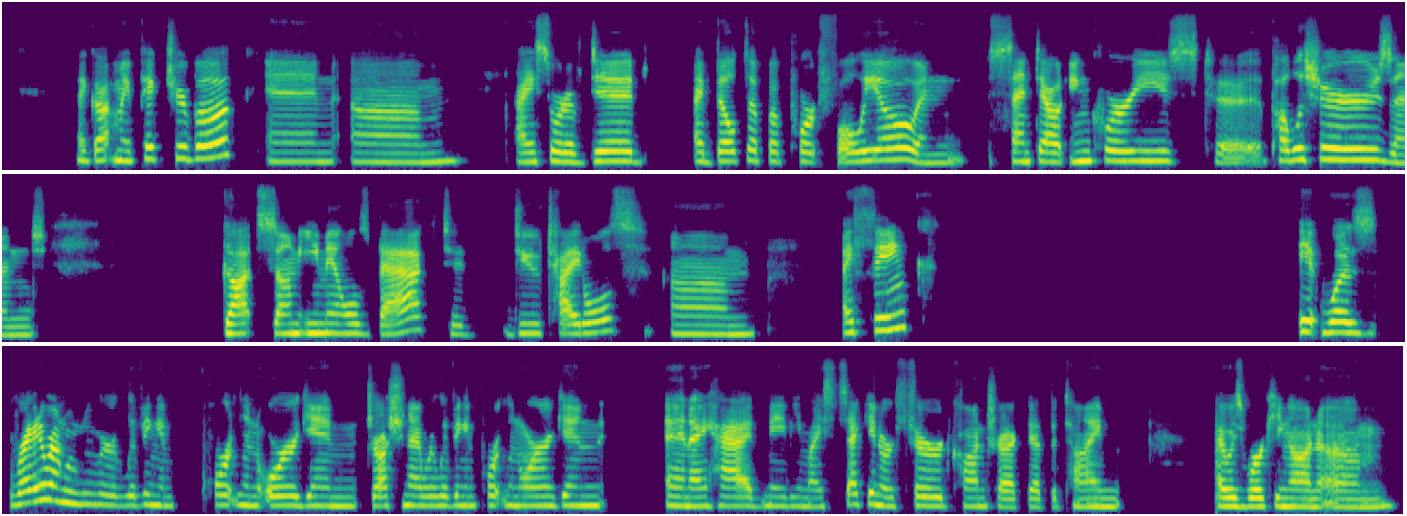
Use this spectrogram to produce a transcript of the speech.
I got my picture book and um, I sort of did, I built up a portfolio and sent out inquiries to publishers and got some emails back to do titles. Um, I think it was right around when we were living in Portland, Oregon. Josh and I were living in Portland, Oregon, and I had maybe my second or third contract at the time. I was working on um,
